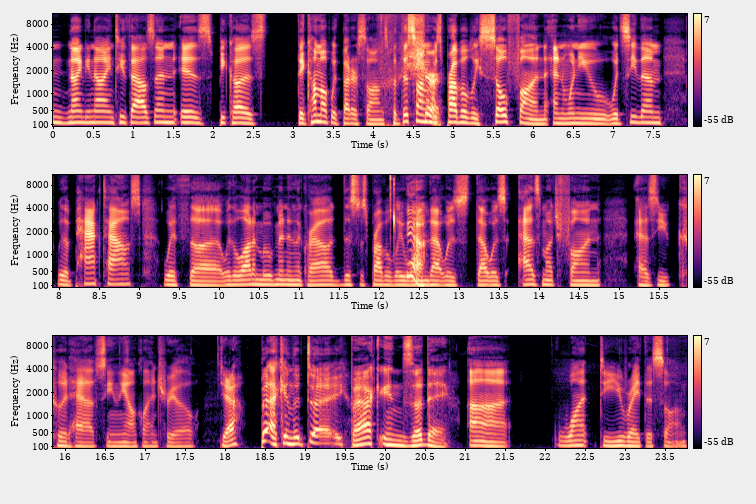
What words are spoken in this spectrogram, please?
1999, 2000 is because they come up with better songs. But this song Sure. was probably so fun, and when you would see them with a packed house, with uh, with a lot of movement in the crowd, this was probably Yeah. one that was that was as much fun as you could have seen the Alkaline Trio Yeah. back in the day. Back in the day. Uh, what do you rate this song?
